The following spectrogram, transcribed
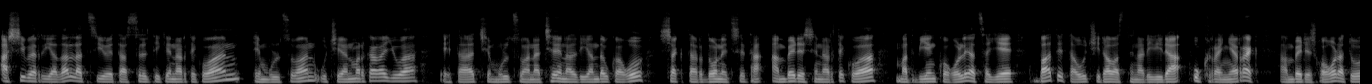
hasi berria da, Lazio eta Celtiken artekoan, emultzoan, utxean markagailua, eta txemultzoan atxeen aldian daukagu, Shakhtar Donetsk eta Amberesen artekoa, matbienko goleatzaile, bat eta utx irabazten ari dira Ukrainarrak, Amberes gogoratu,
